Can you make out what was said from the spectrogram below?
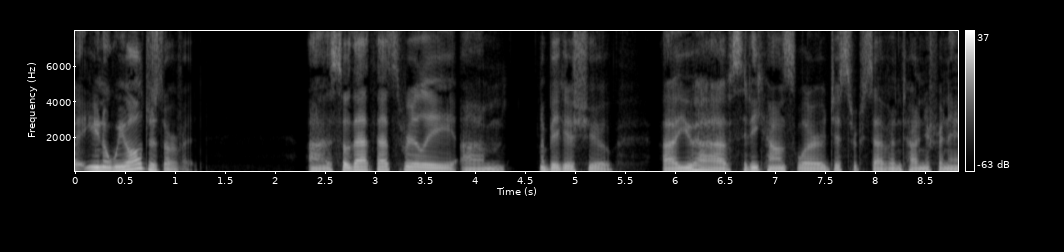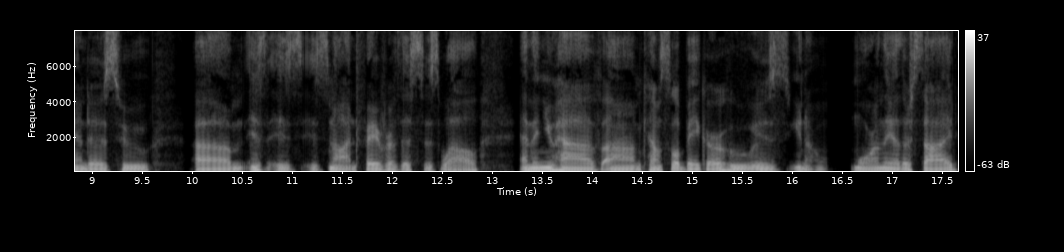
uh, you know, we all deserve it. Uh, so that that's really um, a big issue. Uh, you have City Councilor District Seven Tania Fernandes, who um, is is is not in favor of this as well, and then you have um, Councilor Baker, who is you know more on the other side,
